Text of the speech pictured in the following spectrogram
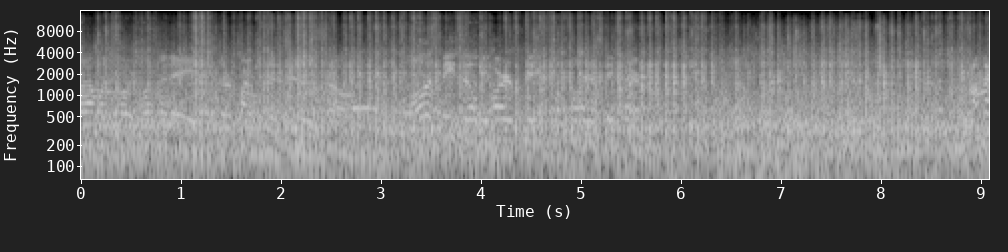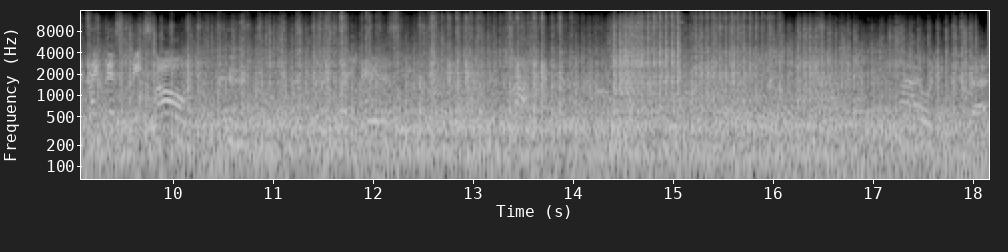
They're fine with it too. So All this means it'll be harder for me to Florida State Fair. I'm gonna take this piece home. Wait, maybe this piece. Ah. I wouldn't do that.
